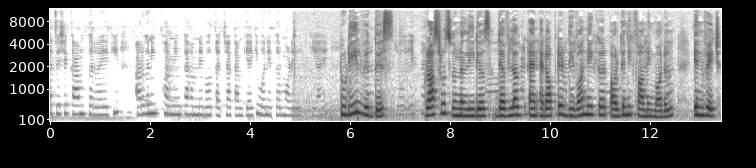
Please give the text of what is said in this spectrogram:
अच्छे से काम कर रहे हैं कि ऑर्गेनिक फ़ार्मिंग का हमने बहुत अच्छा काम किया है कि To deal with this, grassroots women leaders developed and adopted the one-acre organic farming model in which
